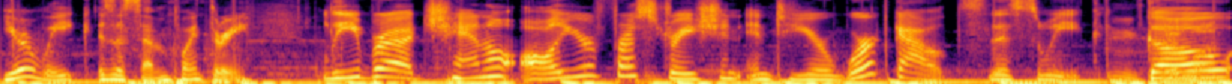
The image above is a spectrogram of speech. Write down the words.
Your week is a 7.3. Libra, channel all your frustration into your workouts this week. Mm, Go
